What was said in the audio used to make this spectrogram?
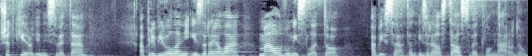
všetky rodiny sveta a pri vyvolení Izraela mal v úmysle to, aby sa ten Izrael stal svetlom národov.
